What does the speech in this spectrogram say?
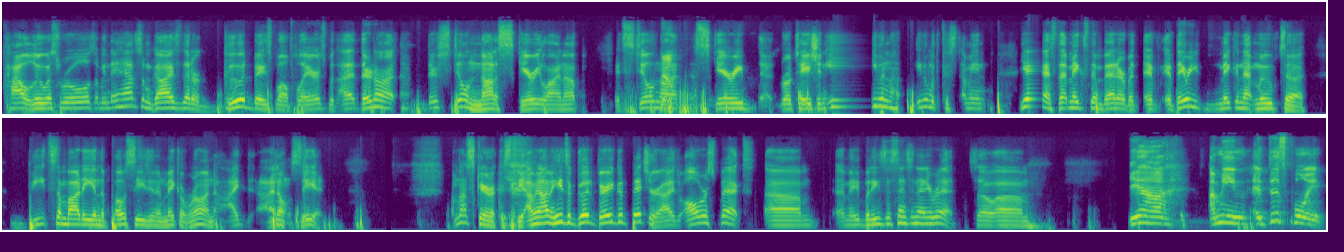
Kyle Lewis rules. I mean, they have some guys that are good baseball players, but I, they're not. They're still not a scary lineup. It's still No. not a scary uh, rotation. Even even with, I mean, yes, that makes them better. But if, if they were making that move to beat somebody in the postseason and make a run, I I don't see it. I'm not scared of Castillo. I mean, I mean, he's a good, very good pitcher. I all respect. Um, I mean, but he's a Cincinnati Red. So um, Yeah, I mean, at this point,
